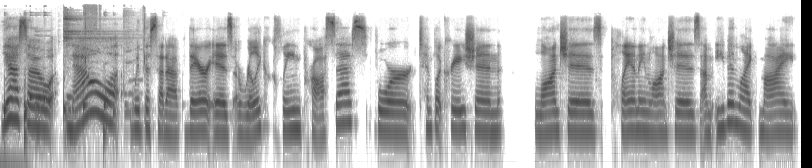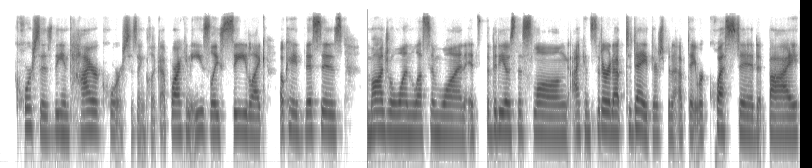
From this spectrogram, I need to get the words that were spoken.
Yeah. So now with the setup, there is a really clean process for template creation, launches, planning launches. Um, even like my courses, the entire course is in ClickUp where I can easily see, like, okay, this is module one, lesson one. It's the video's this long. I consider it up to date. There's been an update requested by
